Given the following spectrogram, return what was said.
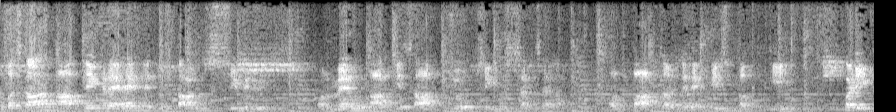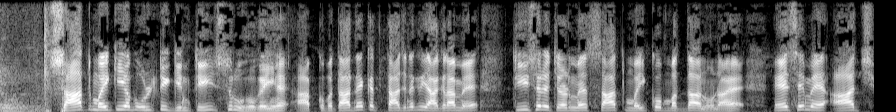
नमस्कार, आप देख रहे हैं हिंदुस्तान सिविल न्यूज़। और मैं हूँ आपके साथ चोप सिंह सक्सेना। और बात करते हैं इस वक्त की बड़ी खबर। सात मई की अब उल्टी गिनती शुरू हो गई है। आपको बता दें कि ताजनगरी आगरा में तीसरे चरण में सात मई को मतदान होना है। ऐसे में आज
